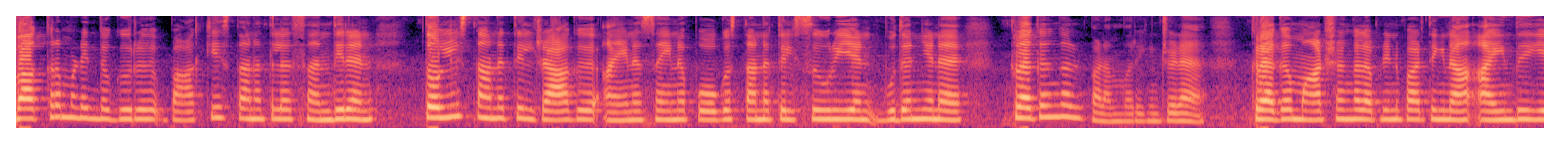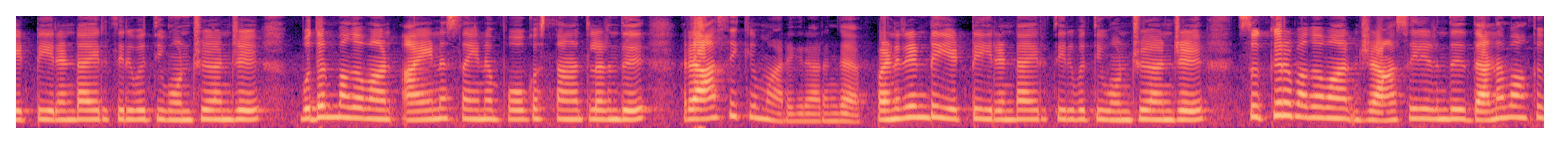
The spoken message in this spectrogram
வக்ரமடைந்த குரு பாக்கியஸ்தானத்தில் சந்திரன் தொழில் ஸ்தானத்தில் ராகு அயனசைன போகஸ்தானத்தில் சூரியன் புதன் என கிரகங்கள் வலம் வருகின்றன. கிரக மாற்றங்கள் அப்படின்னு பார்த்தீங்கன்னா ஐந்து எட்டு இரண்டாயிரத்தி இருபத்தி ஒன்று அன்று புதன் பகவான் அயன சைன போகஸ்தானத்திலிருந்து ராசிக்கு மாறுகிறாருங்க. பன்னிரெண்டு எட்டு இரண்டாயிரத்தி இருபத்தி ஒன்று அன்று சுக்கிர பகவான் ராசியிலிருந்து தனவாக்கு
